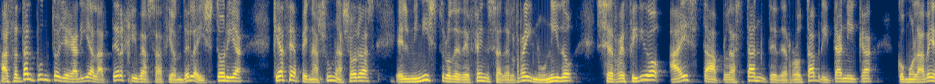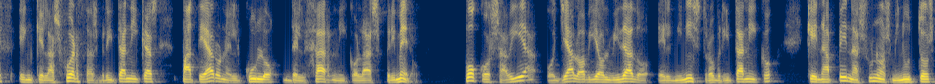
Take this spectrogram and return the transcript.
Hasta tal punto llegaría la tergiversación de la historia que hace apenas unas horas el ministro de Defensa del Reino Unido se refirió a esta aplastante derrota británica como la vez en que las fuerzas británicas patearon el culo del zar Nicolás I. Poco sabía, o ya lo había olvidado el ministro británico, que en apenas unos minutos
